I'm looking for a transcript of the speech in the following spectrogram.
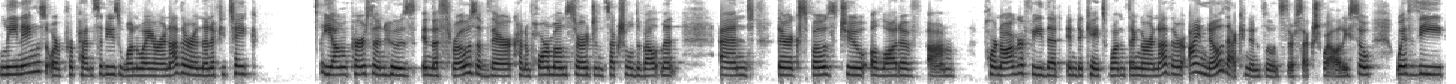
leanings or propensities one way or another. And then if you take a young person who's in the throes of their kind of hormone surge and sexual development, and they're exposed to a lot of um, pornography that indicates one thing or another, I know that can influence their sexuality. So with the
